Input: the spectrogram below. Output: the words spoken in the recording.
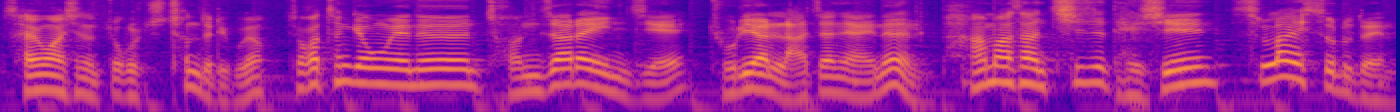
사용하시는 쪽을 추천드리고요. 저 같은 경우에는 전자레인지에 조리할 라자냐에는 파마산 치즈 대신 슬라이스로 된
